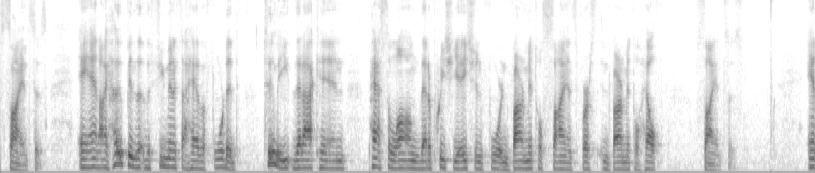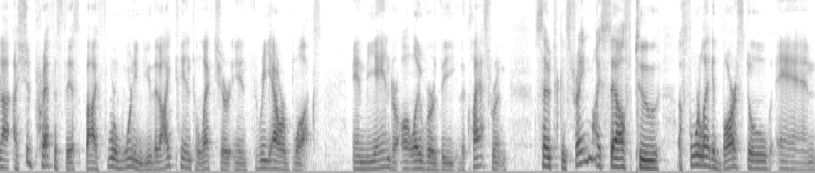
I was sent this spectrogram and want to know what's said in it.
Sciences. And I hope in the, the few minutes I have afforded to me that I can pass along that appreciation for environmental science versus environmental health sciences. And I, I, should preface this by forewarning you that I tend to lecture in three hour blocks and meander all over the, the classroom. So to constrain myself to a four legged bar stool and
